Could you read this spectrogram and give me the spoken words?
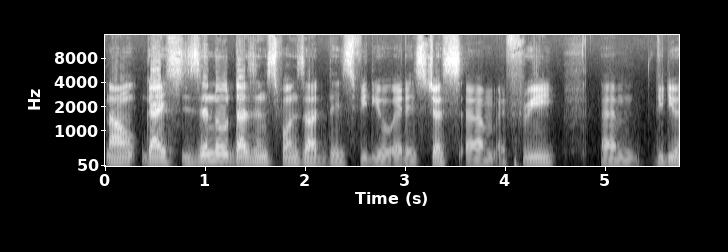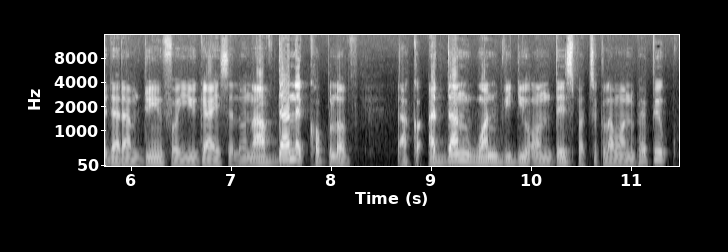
Now guys zeno doesn't sponsor this video. It is just um, a free um, video that i'm doing for you guys alone. Now, i've done a couple of I've done one video on this particular one. People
